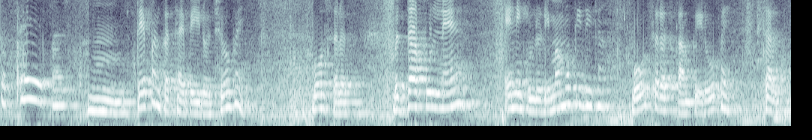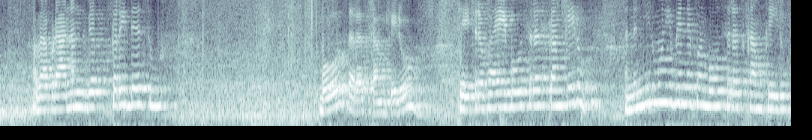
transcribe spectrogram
કથાઈ હમ તે પણ કથાઈ પહેર્યો છે હો ભાઈ. બહુ સરસ. બધા ફૂલને એની કુલડીમાં મૂકી દીધા. બહુ સરસ કામ કર્યું ભાઈ. ચાલો હવે આપણે આનંદ વ્યક્ત કરી દઈશું બહુ સરસ કામ કર્યું ચૈત્રભાઈએ બહુ સરસ કામ કર્યું. અને નિર્મોહીબેને પણ બહુ સરસ કામ કર્યું.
